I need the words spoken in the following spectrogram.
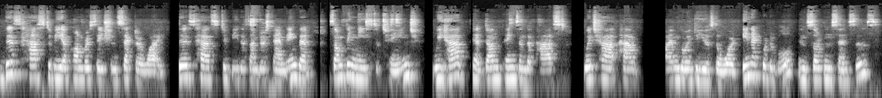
this has to be a conversation sector wide. This has to be this understanding that something needs to change. We have done things in the past which have, have I'm going to use the word inequitable in certain senses.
